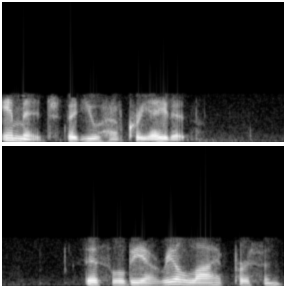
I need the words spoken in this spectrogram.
image that you have created. This will be a real live person.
